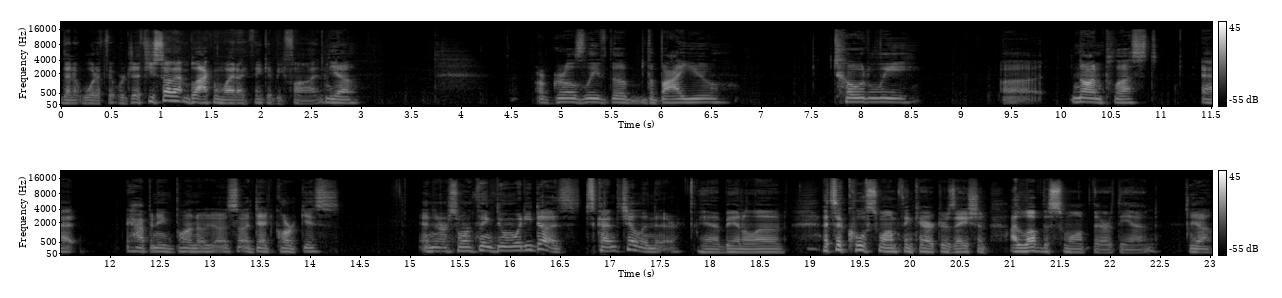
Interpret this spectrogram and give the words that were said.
than it would if it were. If you saw that in black and white, I think it'd be fine. Yeah. Our girls leave the the bayou totally uh, nonplussed at happening upon a, a dead carcass, and our Swamp Thing doing what he does, just kind of chilling there. Yeah, being alone. It's a cool Swamp Thing characterization. I love the swamp there at the end. Yeah,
